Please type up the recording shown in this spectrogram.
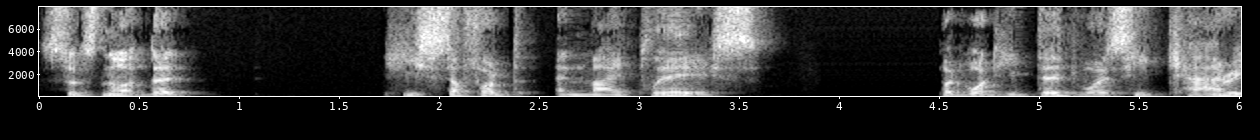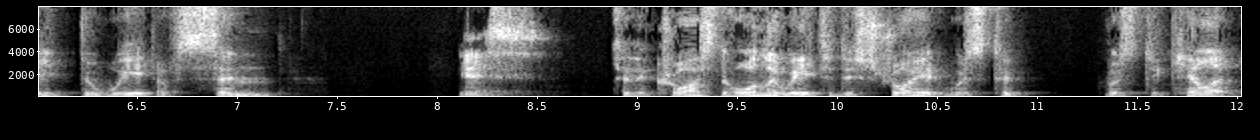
so it's not that he suffered in my place, but what he did was he carried the weight of sin. Yes. To the cross. The only way to destroy it was to was to kill it.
